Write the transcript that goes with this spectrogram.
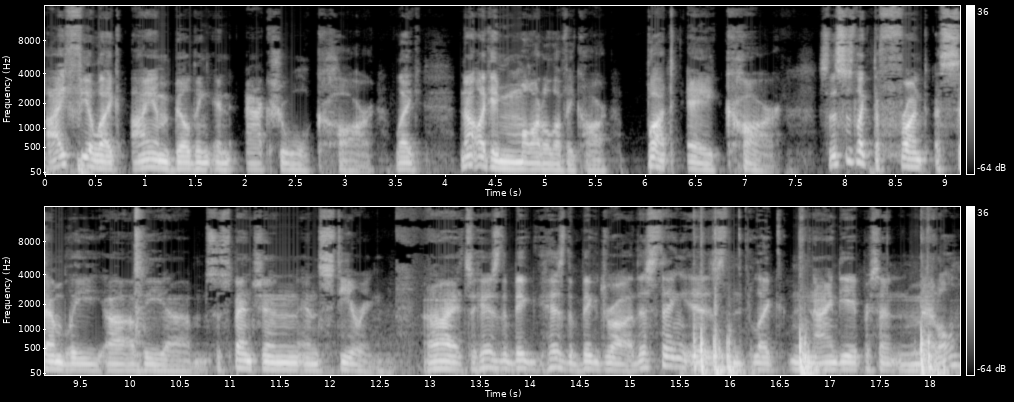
I feel like I am building an actual car. Like, not like a model of a car, but a car. So this is like the front assembly uh, of the um, suspension and steering. All right, so here's the big here's the big draw. This thing is like 98% metal,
